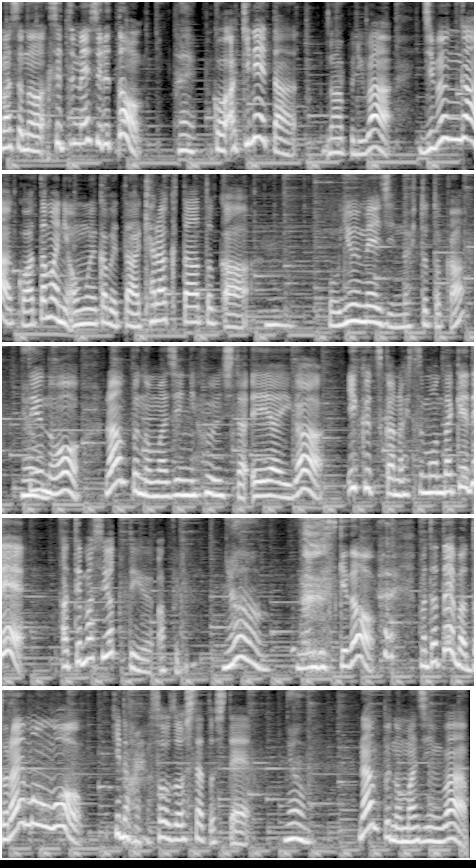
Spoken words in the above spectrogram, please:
まあ、その説明するとはい。こうアキネーターのアプリは自分がこう頭に思い浮かべたキャラクターとかこう有名人の人とかっていうのをランプの魔人に扮した AI がいくつかの質問だけで当てますよっていうアプリ。なんですけど、まあ、例えばドラえもんをひのはが想像したとしてランプの魔人は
